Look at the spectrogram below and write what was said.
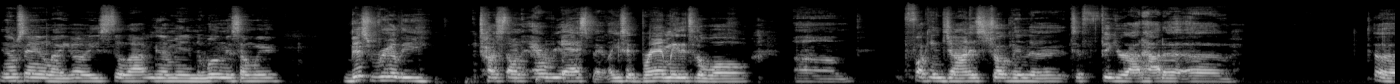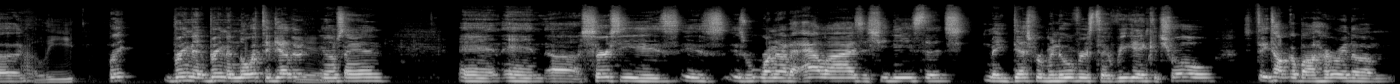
know what I'm saying? Like oh he's still out, you know what I mean, in the wilderness somewhere. This really touched on every aspect. Like you said, Bran made it to the wall. Um fucking Jon is struggling to to figure out how to uh uh How to lead. bring bring the bring the North together. Yeah. You know what I'm saying? And and uh, Cersei is is is running out of allies, and she needs to make desperate maneuvers to regain control. They talk about her and um,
